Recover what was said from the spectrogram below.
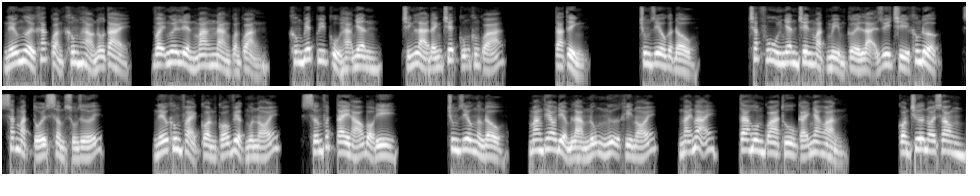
Nếu người khác quản không hảo nô tài, vậy ngươi liền mang nàng quản quản, không biết quy củ hạ nhân, chính là đánh chết cũng không quá. Ta tỉnh. Trung Diêu gật đầu. Chắc phu nhân trên mặt mỉm cười lại duy trì không được, sắc mặt tối sầm xuống dưới. Nếu không phải còn có việc muốn nói, sớm phất tay háo bỏ đi. Trung Diêu ngẩng đầu, mang theo điểm làm nũng ngự khi nói, mãi mãi, ta hôm qua thu cái nha hoàn. Còn chưa nói xong,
